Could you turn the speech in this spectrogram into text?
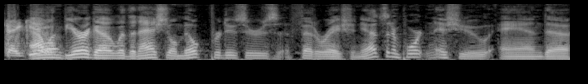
Thank you. Alan Bjerga with the National Milk Producers Federation. Yeah, it's an important issue, and uh,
